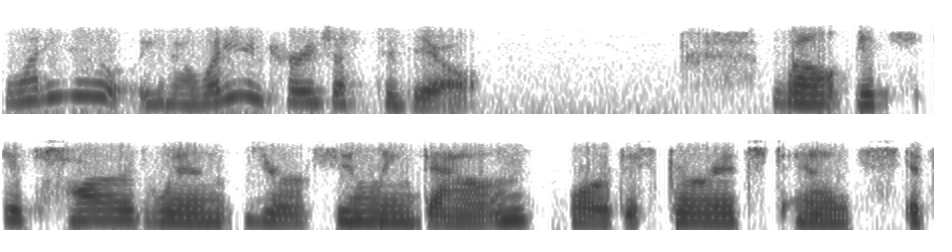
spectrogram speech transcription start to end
what do you, you know, what do you encourage us to do? Well, it's it's hard when you're feeling down or discouraged, and it's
